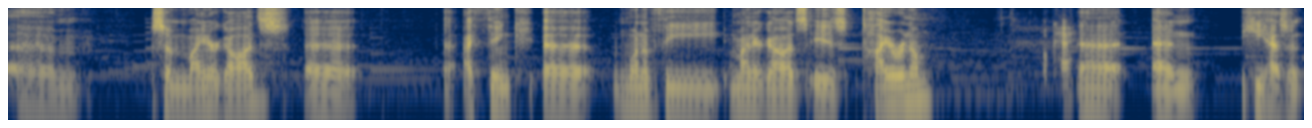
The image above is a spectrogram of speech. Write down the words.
um some minor gods. Uh, I think uh one of the minor gods is Tyrannum. Okay. Uh, and he hasn't,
